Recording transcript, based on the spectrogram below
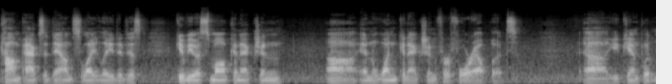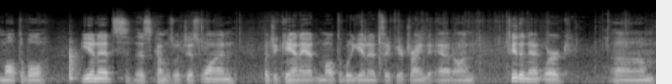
compacts it down slightly to just give you a small connection uh, and one connection for four outputs. Uh, you can put multiple units. This comes with just one, but you can add multiple units if you're trying to add on to the network. Um,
